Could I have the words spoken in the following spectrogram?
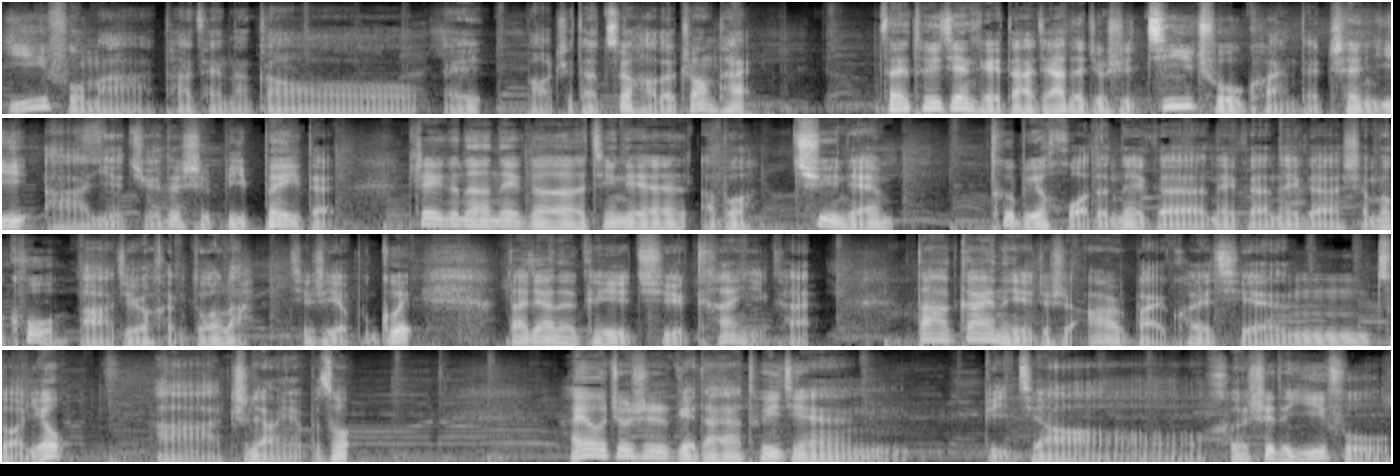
衣服嘛，它才能够哎保持它最好的状态。再推荐给大家的就是基础款的衬衣啊，也绝对是必备的。这个呢，那个今年啊不，去年特别火的那个、那个、那个什么裤啊，就有很多了，其实也不贵，大家呢可以去看一看。大概呢，也就是二百块钱左右啊，质量也不错。还有就是给大家推荐比较合适的衣服，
